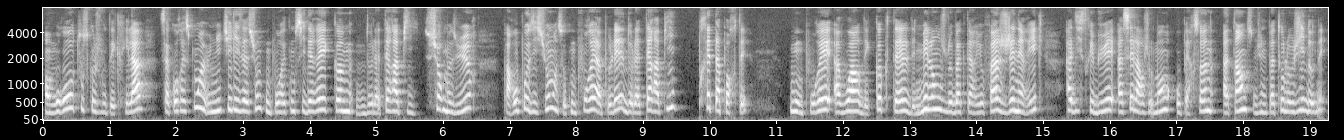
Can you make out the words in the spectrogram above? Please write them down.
En gros, tout ce que je vous décris là, ça correspond à une utilisation qu'on pourrait considérer comme de la thérapie sur mesure, par opposition à ce qu'on pourrait appeler de la thérapie prête à porter, où on pourrait avoir des cocktails, des mélanges de bactériophages génériques à distribuer assez largement aux personnes atteintes d'une pathologie donnée.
